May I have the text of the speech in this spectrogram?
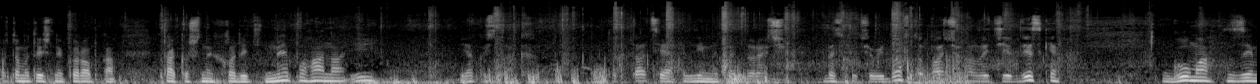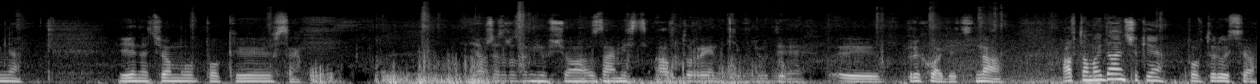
автоматична коробка також в них ходить непогано і якось так. Комплектація Limited, до речі. Безключовий доступ, бачу, налиті диски, гума зимня. І на цьому поки все. Я вже зрозумів, що замість авторинків люди е, приходять на автомайданчики. Повторюся,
